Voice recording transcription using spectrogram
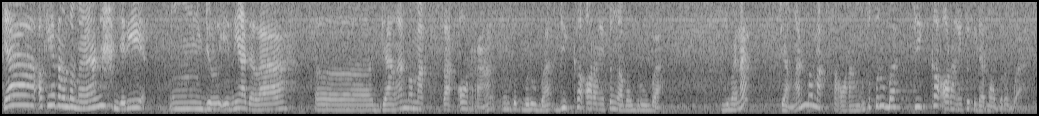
Ya, oke okay, teman-teman. Jadi, hmm, judul ini adalah uh, Jangan memaksa orang untuk berubah Jika orang itu nggak mau berubah. Gimana? Jangan memaksa orang untuk berubah Jika orang itu tidak mau berubah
